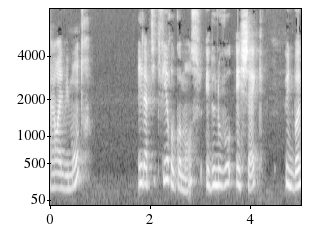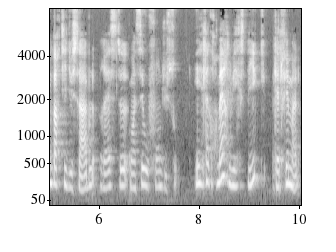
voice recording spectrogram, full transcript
Alors elle lui montre, et la petite fille recommence, et de nouveau échec, une bonne partie du sable reste coincée au fond du seau. Et la grand-mère lui explique qu'elle fait mal.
